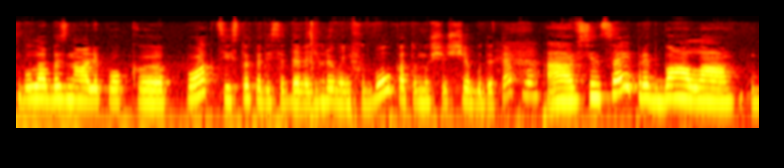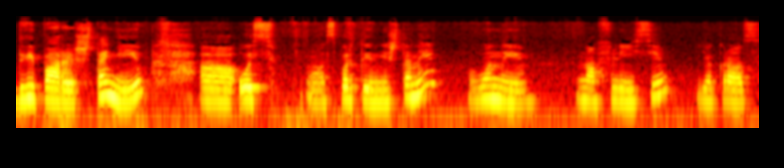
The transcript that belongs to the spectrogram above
була без наліпок. Е, По акції 159 гривень футболка, тому що ще буде тепло. А в Сінсей придбала дві пари штанів. Ось спортивні штани. Вони на флісі, якраз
